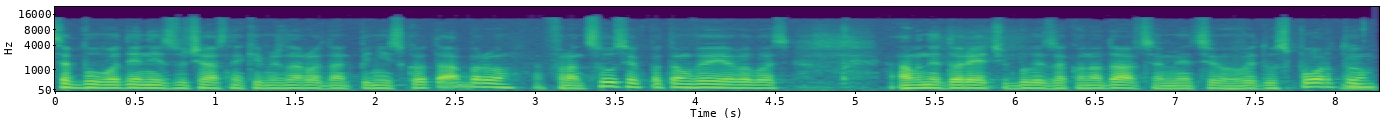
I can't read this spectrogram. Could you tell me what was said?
Це був один із учасників міжнародного альпіністського табору, француз, як потім виявилось. А вони, до речі, були законодавцями цього виду спорту.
